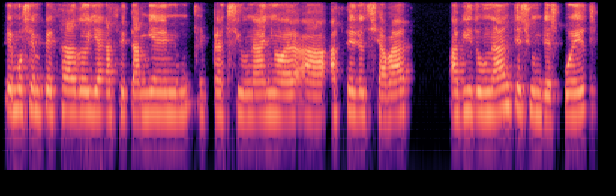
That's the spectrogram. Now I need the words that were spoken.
Hemos empezado ya hace también casi un año a, hacer el Shabbat. Ha habido un antes y un después.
